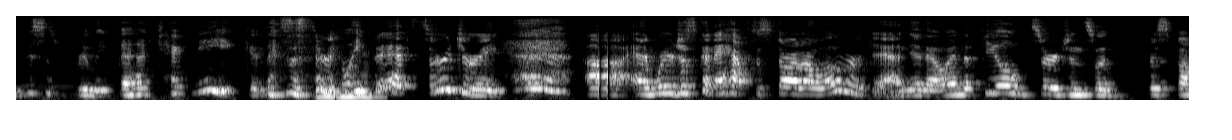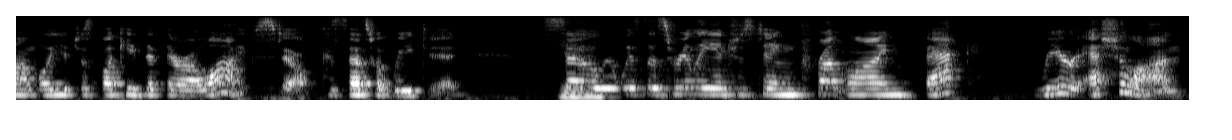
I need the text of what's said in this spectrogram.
this is really bad technique and this is really mm-hmm. bad surgery. Uh, and we're just going to have to start all over again, you know. And the field surgeons would respond, well, you're just lucky that they're alive still, because that's what we did. So yeah. it was this really interesting frontline back rear echelon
